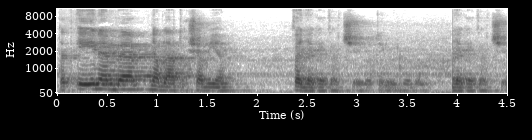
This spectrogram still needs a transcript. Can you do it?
Tehát én ebben nem látok semmilyen fenyegetettséget, én úgy gondolom. Fenyegetettség.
